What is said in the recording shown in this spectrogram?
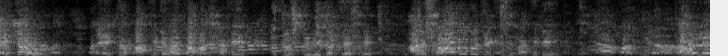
এই তো এই তো পাখিটি হয়তো আমার সাথে দুষ্টুমি করতেছে। আমি সবই বুঝে গেছি পাখিটি। তাহলে?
